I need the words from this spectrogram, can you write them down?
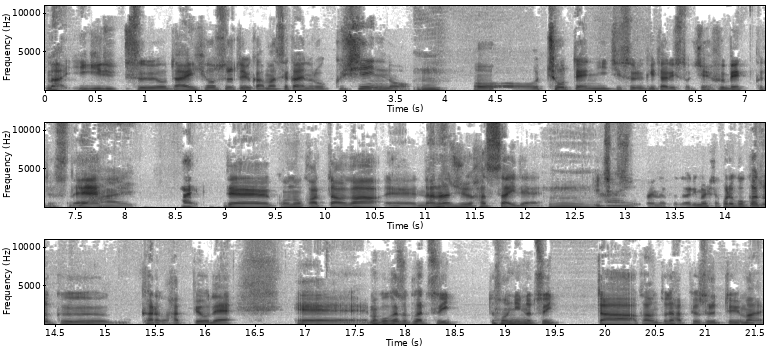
まあ、イギリスを代表するというか、まあ、世界のロックシーンの、うん、頂点に位置するギタリスト、ジェフ・ベックですね。はい、はい、でこの方が、えー、78歳で1月10日に亡くなりました、これ、ご家族からの発表で、えーまあ、ご家族はツイ本人のツイッターアカウントで発表するっていう、まあ、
